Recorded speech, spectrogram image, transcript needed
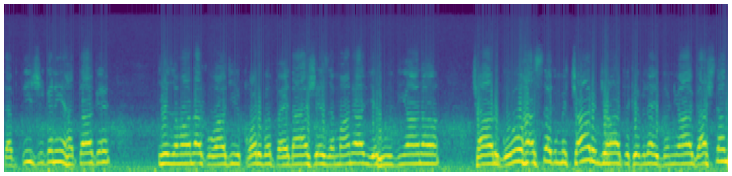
تفتیش کنی، حتیٰ کہ یہ زمانہ کو واجی قرب پیدائش زمانہ یہودیانا چار گروہ ہستک میں چار جہات قبلہ دنیا گاشتن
